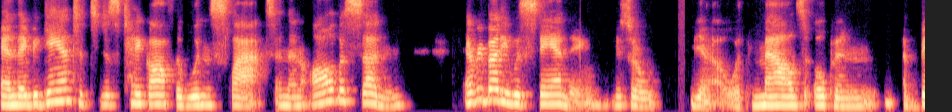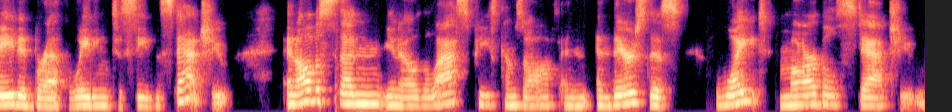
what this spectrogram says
And they began to just take off the wooden slats. And then all of a sudden, everybody was standing. So you know, with mouths open, bated breath, waiting to see the statue. And all of a sudden, you know, the last piece comes off, and, and there's this white marble statue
